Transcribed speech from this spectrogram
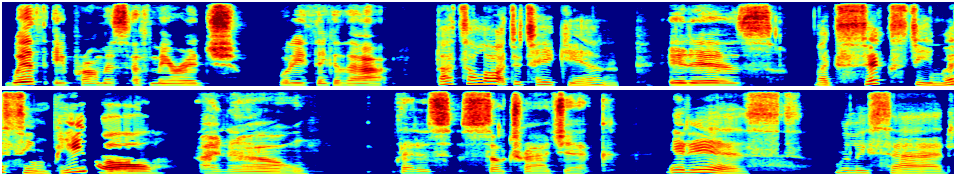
with a promise of marriage. What do you think of that? That's a lot to take in. It is. Like 60 missing people. I know. That is so tragic. It is. Really sad.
